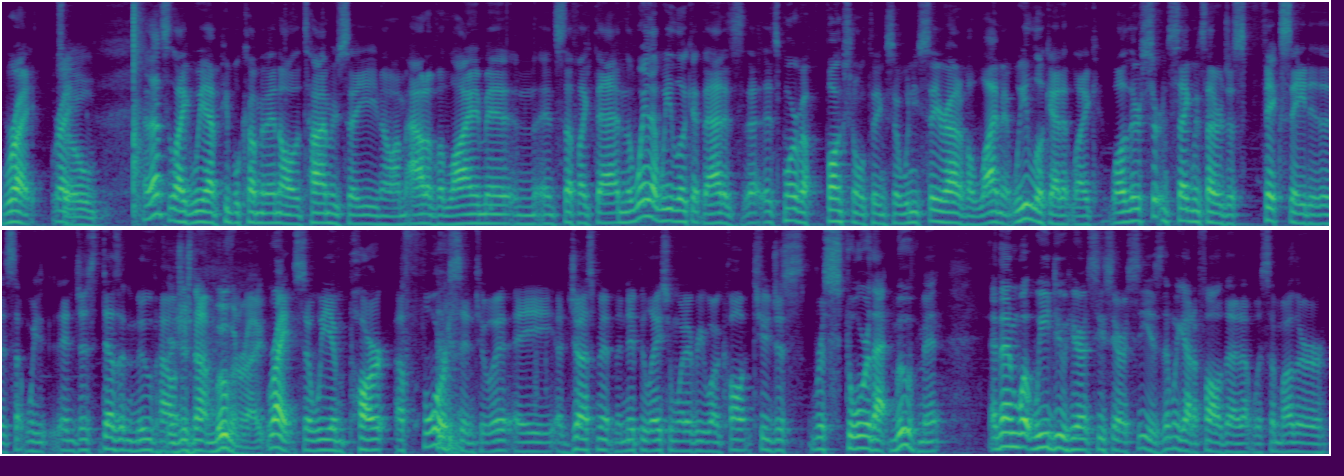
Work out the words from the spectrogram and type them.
Right, right. so And that's like we have people coming in all the time who say, you know, I'm out of alignment and, and stuff like that. And the way that we look at that is that it's more of a functional thing. So when you say you're out of alignment, we look at it like, well, there's certain segments that are just fixated. As we, it just doesn't move how you're just not moving right Right. So we impart a force into it, a adjustment, manipulation, whatever you want to call it, to just restore that movement. And then what we do here at CCRC is then we got to follow that up with some other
